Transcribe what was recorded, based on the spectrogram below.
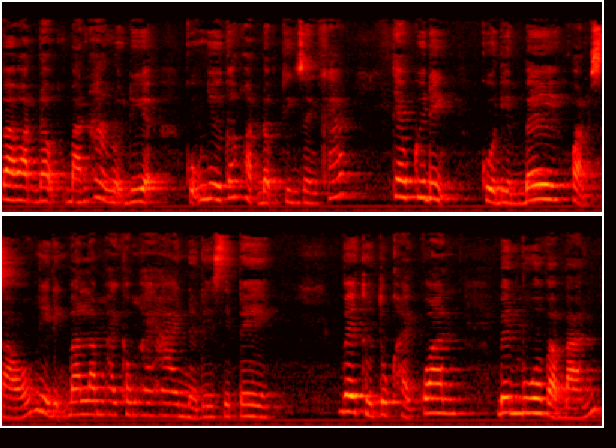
và hoạt động bán hàng nội địa cũng như các hoạt động kinh doanh khác theo quy định của điểm B khoản 6 Nghị định 35/2022 NDCP. Về thủ tục hải quan, bên mua và bán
